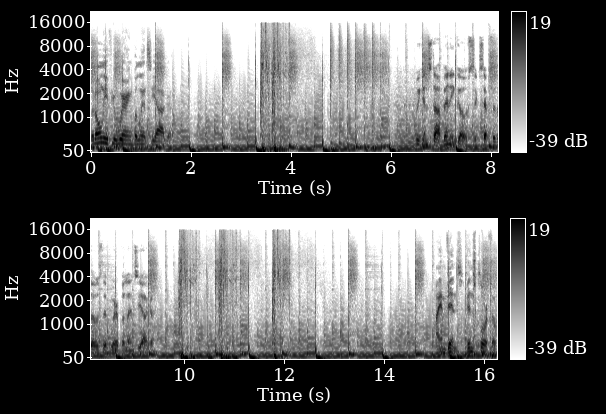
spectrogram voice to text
but only if you're wearing Balenciaga. We can stop any ghosts except for those that wear Balenciaga. I am Vinz, Vinz Clortho,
